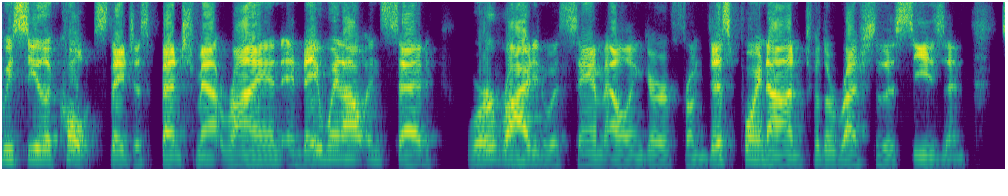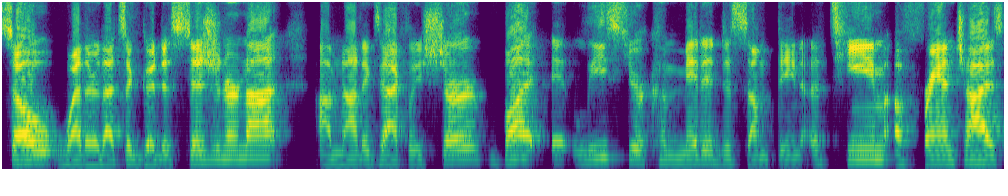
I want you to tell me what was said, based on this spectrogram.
we see the Colts, they just benched Matt Ryan and they went out and said, we're riding with Sam Ehlinger from this point on to the rest of the season. So, whether that's a good decision or not, I'm not exactly sure, but at least you're committed to something. A team, a franchise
